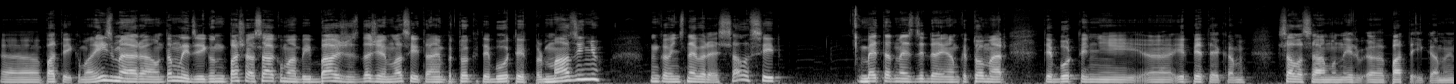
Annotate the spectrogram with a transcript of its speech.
patīkamā izmērā un tam līdzīgi. Un pašā sākumā bija bažas dažiem lasītājiem par to, ka tie burti ir par maziņu un ka viņas nevarēs salasīt. Bet tad mēs dzirdējām, ka tomēr tie burtiņi uh, ir pietiekami salasām un ir uh, patīkami.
